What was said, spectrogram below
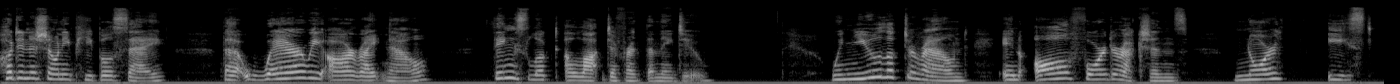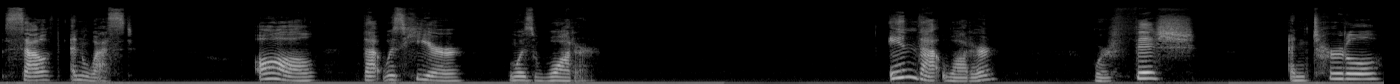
Haudenosaunee people say that where we are right now, things looked a lot different than they do. When you looked around in all four directions north, east, south, and west all that was here was water. In that water were fish and turtle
